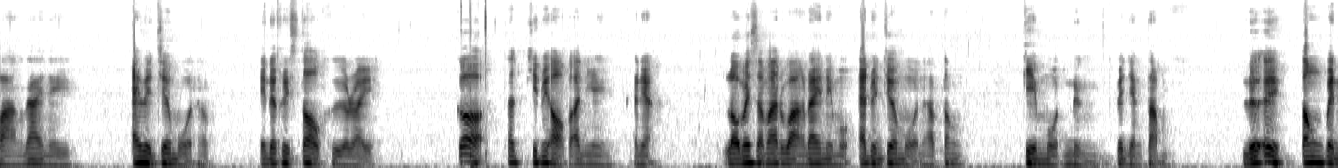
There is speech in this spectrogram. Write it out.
วางได้ใน Adventure Mode ครับ Ender Crystal คืออะไร ก็ถ้าคิดไม่ออกก็อันนี้อันเนี้ยเราไม่สามารถวางได้ในโหมด Adventure Mode นะครับ ต้องเกมโหมดหนึ่งเป็นอย่างต่หรือเอ้ยต้องเป็น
